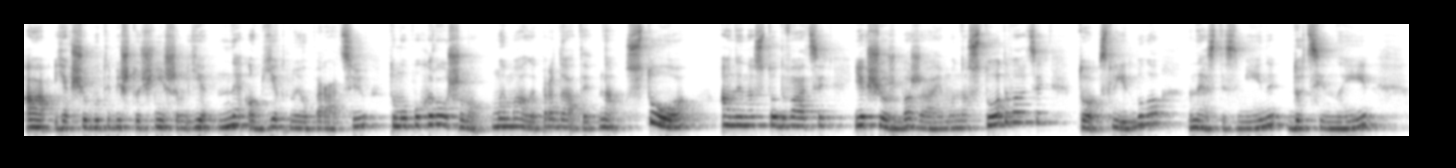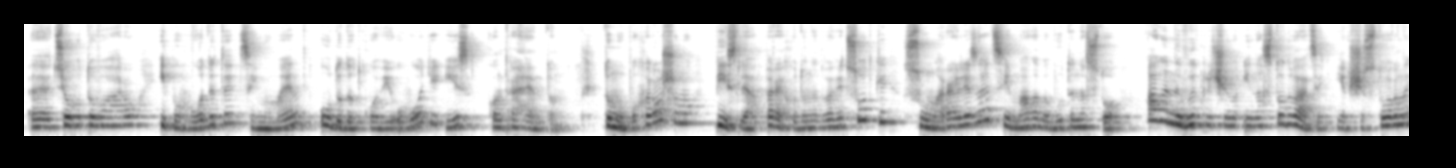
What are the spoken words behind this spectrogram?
А якщо бути більш точнішим, є необ'єктною операцією, тому по-хорошому ми мали продати на 100, а не на 120. Якщо ж бажаємо на 120, то слід було внести зміни до ціни е, цього товару і погодити цей момент у додатковій угоді із контрагентом. Тому, по-хорошому, після переходу на 2% сума реалізації мала би бути на 100, але не виключено і на 120, якщо сторони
